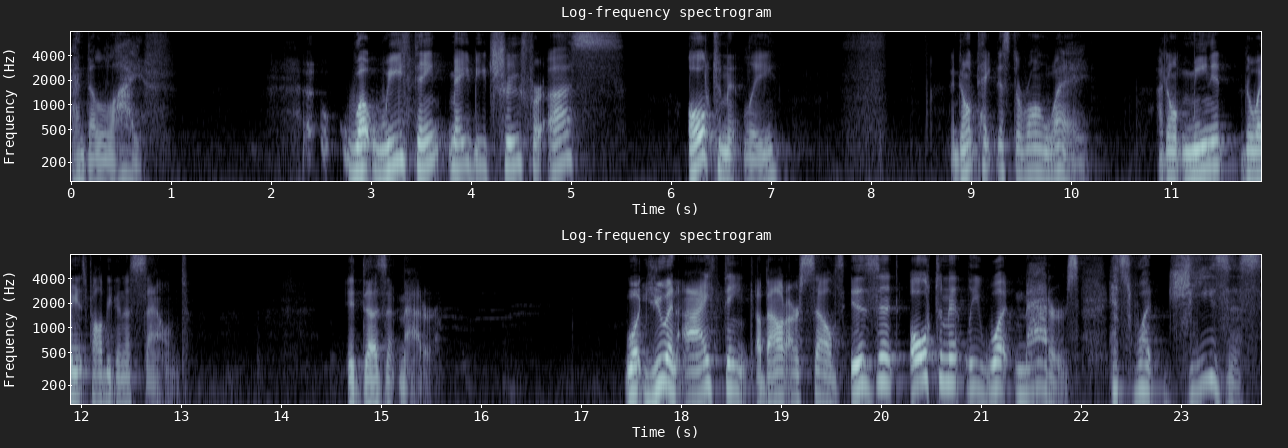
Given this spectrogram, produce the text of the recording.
and the life. What we think may be true for us, ultimately, and don't take this the wrong way, I don't mean it the way it's probably going to sound. It doesn't matter. What you and I think about ourselves isn't ultimately what matters. It's what Jesus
